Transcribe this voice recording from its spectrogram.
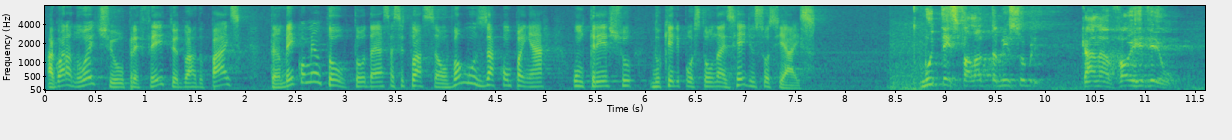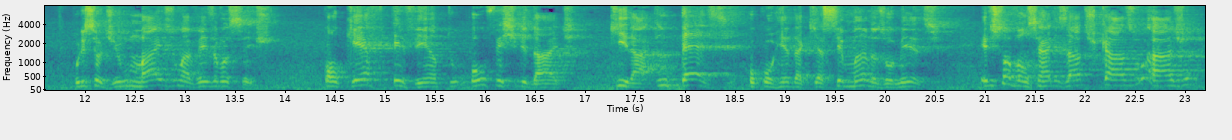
Agora à noite, o prefeito Eduardo Paes também comentou toda essa situação. Vamos acompanhar um trecho do que ele postou nas redes sociais. Muito tem se falado também sobre Carnaval e Réveillon. Por isso eu digo mais uma vez a vocês: qualquer evento ou festividade que irá, em tese, ocorrer daqui a semanas ou meses, eles só vão ser realizados caso haja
